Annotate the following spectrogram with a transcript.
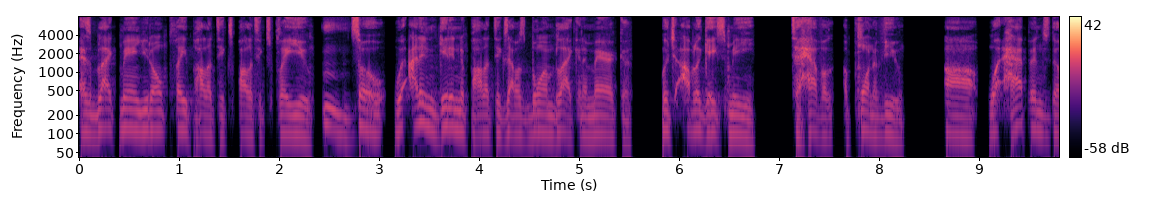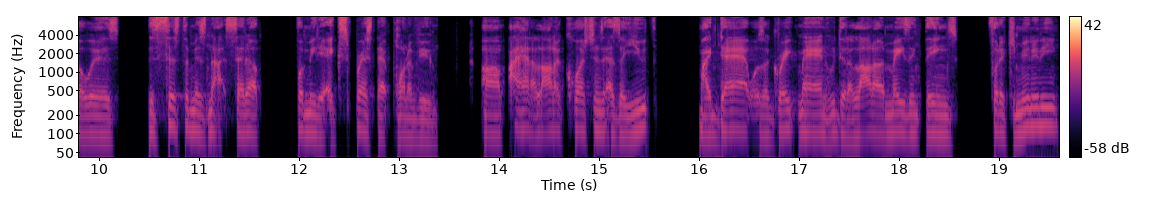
as black men, you don't play politics. Politics play you. Mm. So I didn't get into politics. I was born black in America, which obligates me to have a, a point of view. Uh, what happens though is the system is not set up for me to express that point of view. Um, I had a lot of questions as a youth. My dad was a great man who did a lot of amazing things for the community,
